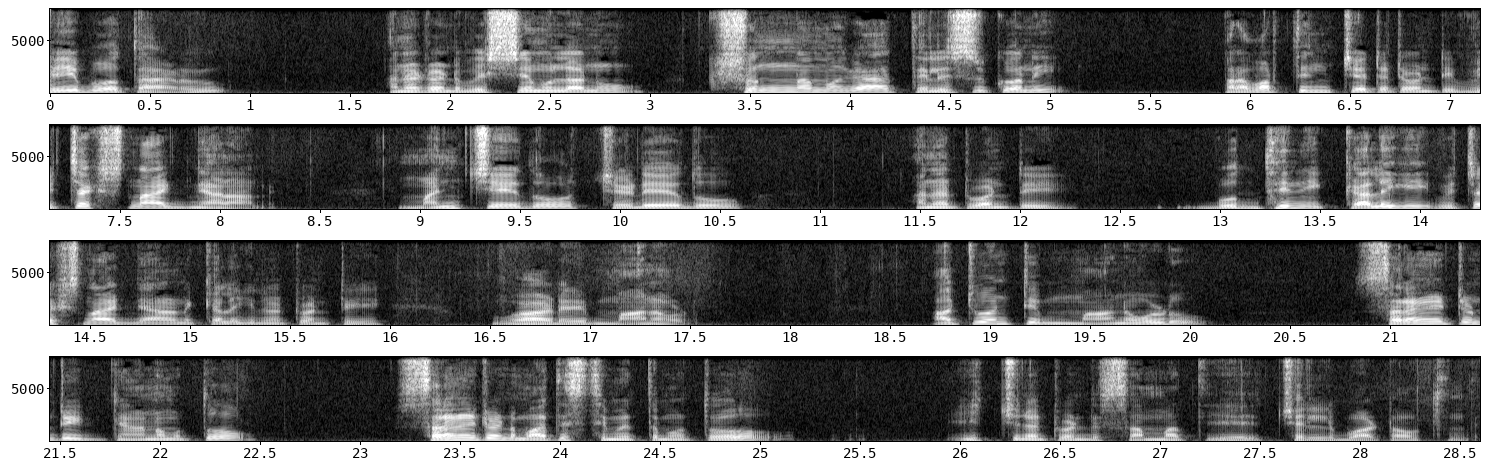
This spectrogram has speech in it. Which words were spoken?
చేయబోతాడు అన్నటువంటి విషయములను క్షుణ్ణముగా తెలుసుకొని ప్రవర్తించేటటువంటి విచక్షణ జ్ఞానాన్ని మంచేదో చెడేదో అన్నటువంటి బుద్ధిని కలిగి విచక్షణ జ్ఞానాన్ని కలిగినటువంటి వాడే మానవుడు. అటువంటి మానవుడు సరైనటువంటి జ్ఞానంతో సరైనటువంటి మతి స్థిమితముతో ఇచ్చినటువంటి సమ్మతి చెల్లుబాటు అవుతుంది.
